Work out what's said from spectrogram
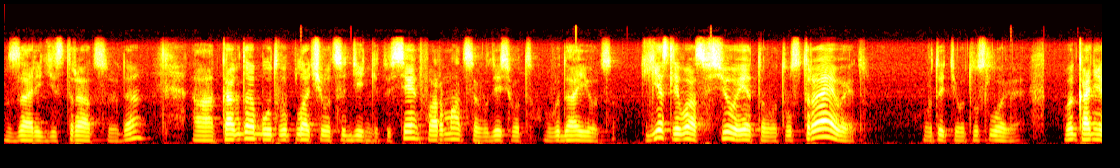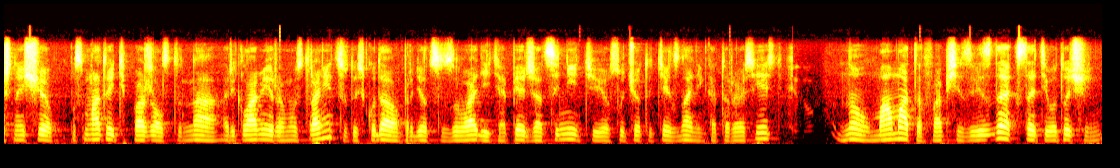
за регистрацию, да, а когда будут выплачиваться деньги. То есть вся информация вот здесь вот выдается. Если вас все это вот устраивает, вот эти вот условия, вы, конечно, еще посмотрите, пожалуйста, на рекламируемую страницу, то есть куда вам придется заводить. Опять же, оцените ее с учетом тех знаний, которые у вас есть. Ну, Маматов вообще звезда. Кстати, вот очень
